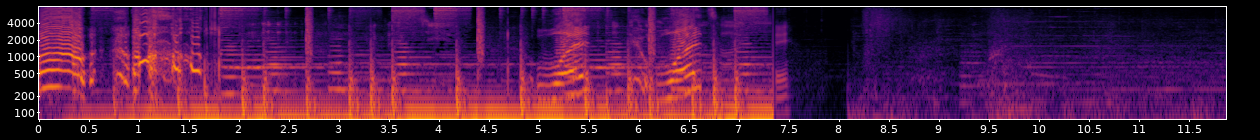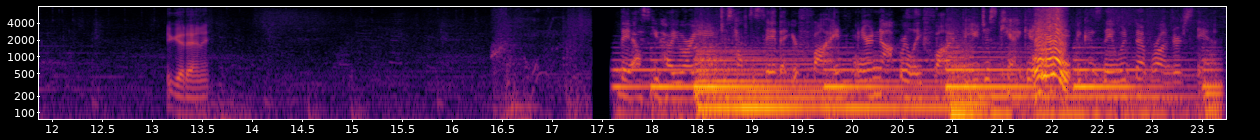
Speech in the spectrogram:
Oh! Oh! What? What? You good, Annie? They ask you how you are, you just have to say that you're fine when you're not really fine, but you just can't get Oh! it because they would never understand.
